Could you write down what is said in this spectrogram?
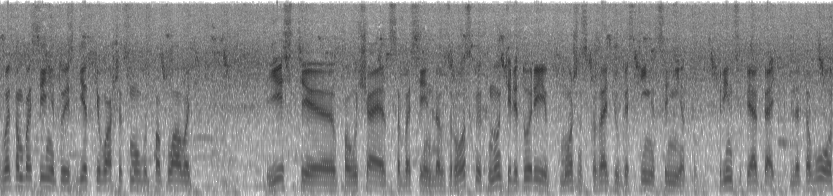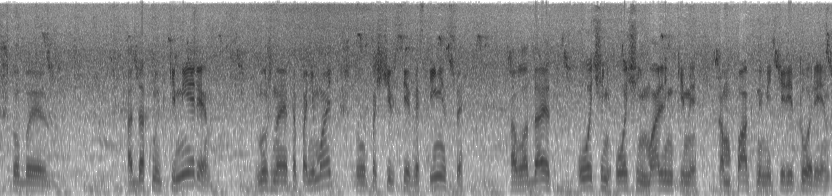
в этом бассейне, то есть детки ваши смогут поплавать. Есть, э, получается, бассейн для взрослых, но территории, можно сказать, у гостиницы нету. В принципе, опять, для того, чтобы отдохнуть в Кемере, нужно это понимать, что почти все гостиницы обладают очень-очень маленькими компактными территориями.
